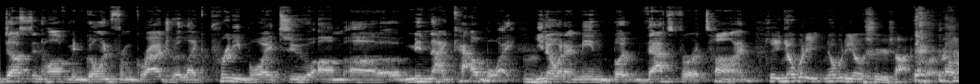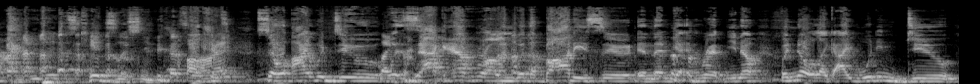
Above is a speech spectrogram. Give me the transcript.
Dustin Hoffman going from graduate, like Pretty Boy, to um uh Midnight Cowboy. Mm. You know what I mean? But that's for a time. Okay, nobody nobody knows who you're talking about. Right now. It's kids listening. All right. So I would do Like- with Zac Efron with a bodysuit and then getting ripped, you know. But no, like I wouldn't do.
